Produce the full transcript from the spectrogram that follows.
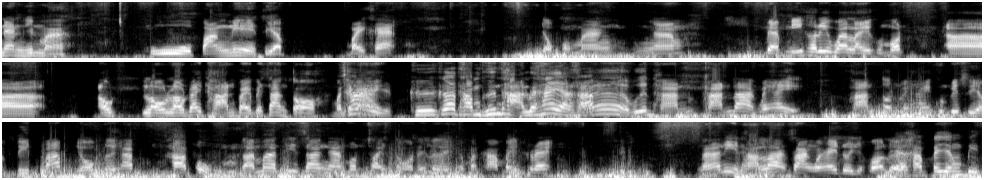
แน่นขึ้นมาโอ้ปังนี่เสียบใบแคะ จบออกมางาม แบบนี้เขาเรียกว่าอะไรคุณมดอ่าเอาเราเราได้ฐานไปไปสร้างต่อ มันจะใช่ ง่ายคือก็ทำพื้นฐานไว้ให้อะครับ เออพื้นฐานฐานรากไม่ให้ ฐานต้นไม่ให้คุณไปเสียบติดปั๊บจบเลยครับ ครับผมสามารถที่สร้างงานบอนไซต่อได้เลยกับมะขามใบแคระนะนี่ฐานรากสร้างไว้ให้โดยเฉพาะเลยเนี่ยครับ ก็ยังบิด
